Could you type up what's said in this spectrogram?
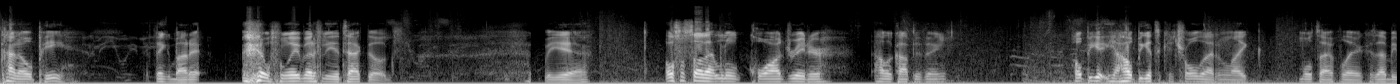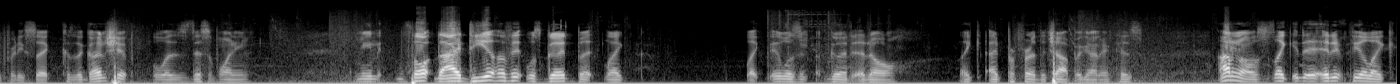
kind of OP. Think about it, way better than the attack dogs. But yeah, also saw that little quadrotor helicopter thing. Hope you get, yeah, hope you get to control that in like multiplayer, because that'd be pretty sick. Because the gunship was disappointing. I mean, the, the idea of it was good, but like, like it wasn't good at all. Like I'd prefer the chopper gunner because I don't know. It's like it, it didn't feel like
